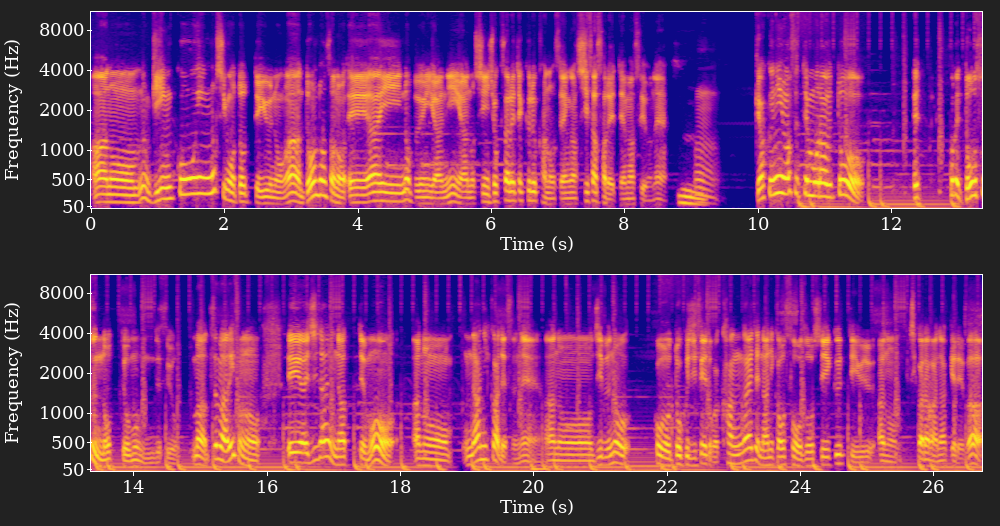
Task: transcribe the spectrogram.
あの、銀行員の仕事っていうのが、どんどんその AI の分野にあの侵食されてくる可能性が示唆されてますよね。うんうん逆に言わせてもらうと、え、これどうすんのって思うんですよ。まあ、つまりその AI 時代になっても、あの、何かですね、あの、自分のこう独自性とか考えて何かを想像していくっていうあの力がなければ、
